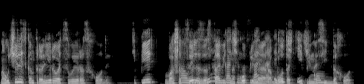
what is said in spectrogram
Научились контролировать свои расходы. Теперь ваша цель заставить накопленное работать и приносить доход.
